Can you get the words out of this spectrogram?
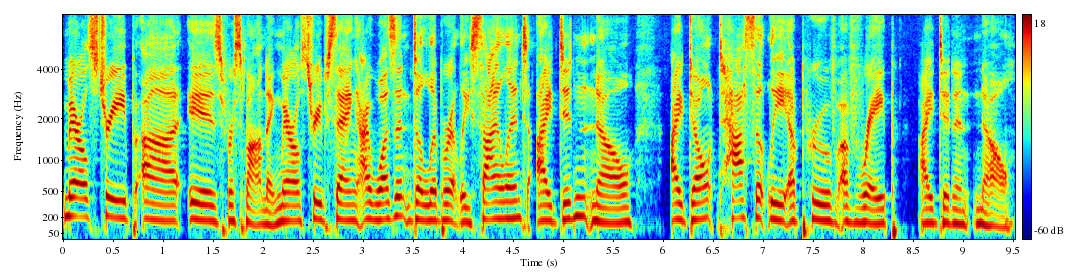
Meryl Streep uh, is responding. Meryl Streep saying, I wasn't deliberately silent. I didn't know. I don't tacitly approve of rape. I didn't know.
